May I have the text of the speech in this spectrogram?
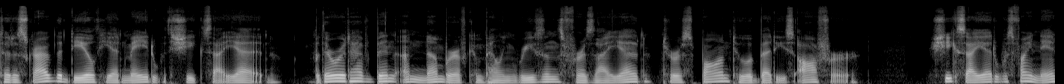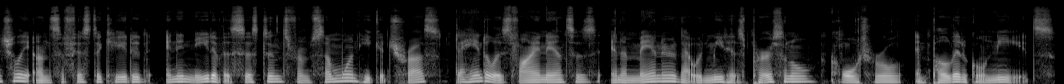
to describe the deal he had made with Sheikh Zayed, but there would have been a number of compelling reasons for Zayed to respond to Abedi's offer. Sheikh Zayed was financially unsophisticated and in need of assistance from someone he could trust to handle his finances in a manner that would meet his personal, cultural, and political needs.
